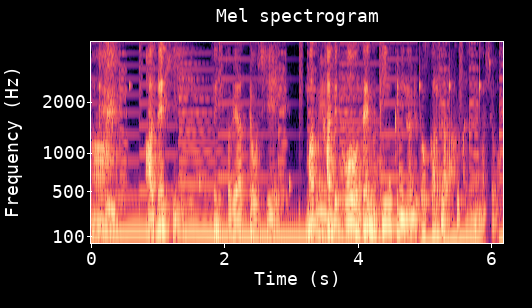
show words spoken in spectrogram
ああぜひぜひそれやってほしいまず壁を全部ピンクに塗るところから始めましょう。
